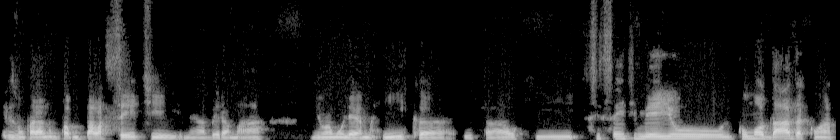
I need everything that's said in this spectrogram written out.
eles vão parar num palacete, né, à beira-mar, de uma mulher rica e tal, que se sente meio incomodada com a,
